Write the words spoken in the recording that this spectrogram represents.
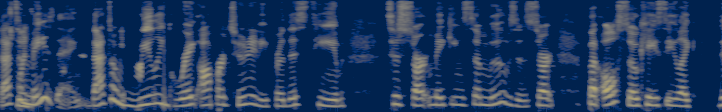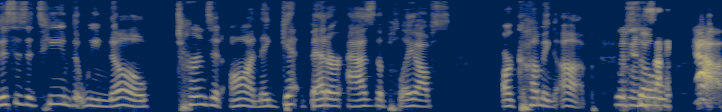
That's amazing. That's a really great opportunity for this team to start making some moves and start but also Kasey like this is a team that we know turns it on. They get better as the playoffs are coming up. With so- insight. Yeah.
